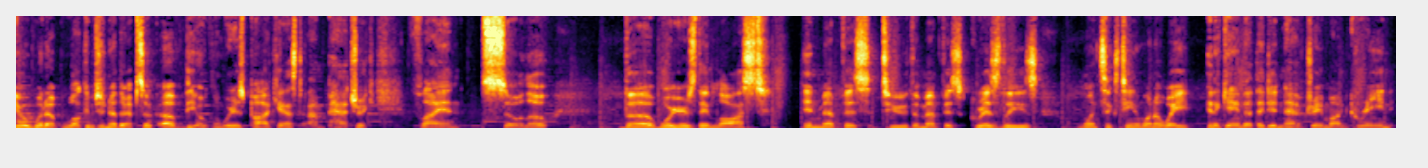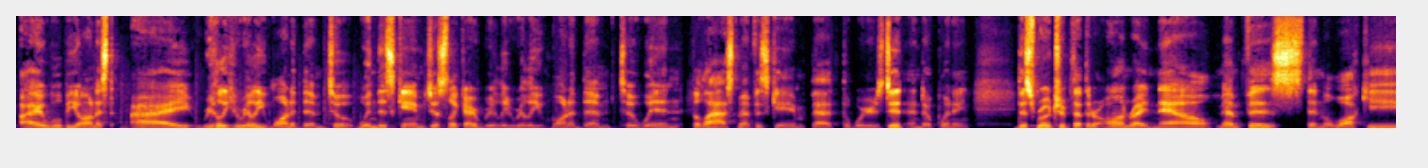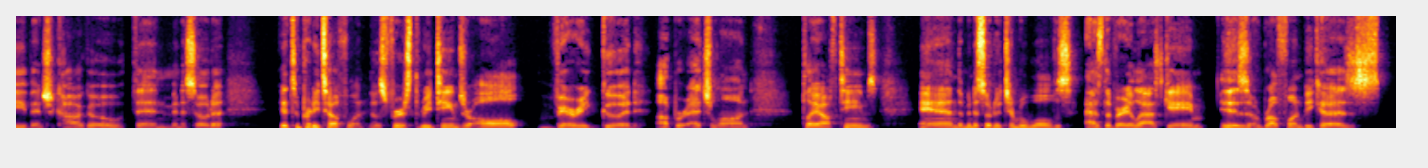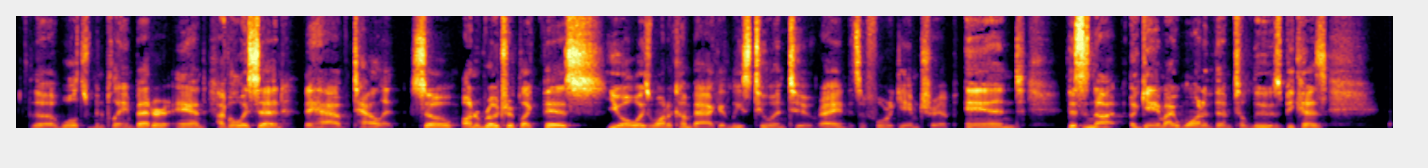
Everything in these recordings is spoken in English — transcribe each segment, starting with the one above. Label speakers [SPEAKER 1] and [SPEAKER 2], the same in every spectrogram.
[SPEAKER 1] Yo, what up? Welcome to another episode of the Oakland Warriors podcast. I'm Patrick, flying solo. The Warriors, they lost in Memphis to the Memphis Grizzlies 116 108 in a game that they didn't have Draymond Green. I will be honest, I really, really wanted them to win this game, just like I really, really wanted them to win the last Memphis game that the Warriors did end up winning. This road trip that they're on right now Memphis, then Milwaukee, then Chicago, then Minnesota. It's a pretty tough one. Those first three teams are all very good upper echelon playoff teams. And the Minnesota Timberwolves, as the very last game, is a rough one because the Wolves have been playing better. And I've always said they have talent. So on a road trip like this, you always want to come back at least two and two, right? It's a four game trip. And this is not a game I wanted them to lose because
